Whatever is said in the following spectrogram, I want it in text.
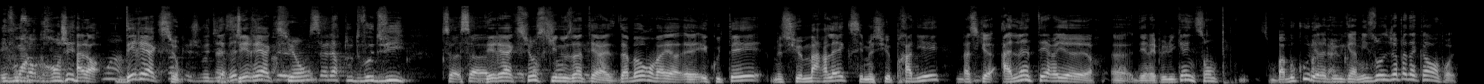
et vous engrangez des Alors, des réactions. Que je veux dire. Des réactions. Salaire toute votre vie. Des réactions, ce qui nous intéresse. D'abord, on va euh, écouter M. Marlex et M. Pradier, parce qu'à l'intérieur euh, des Républicains, ils ne sont pas beaucoup, les républicains, mais ils sont déjà pas d'accord entre eux.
